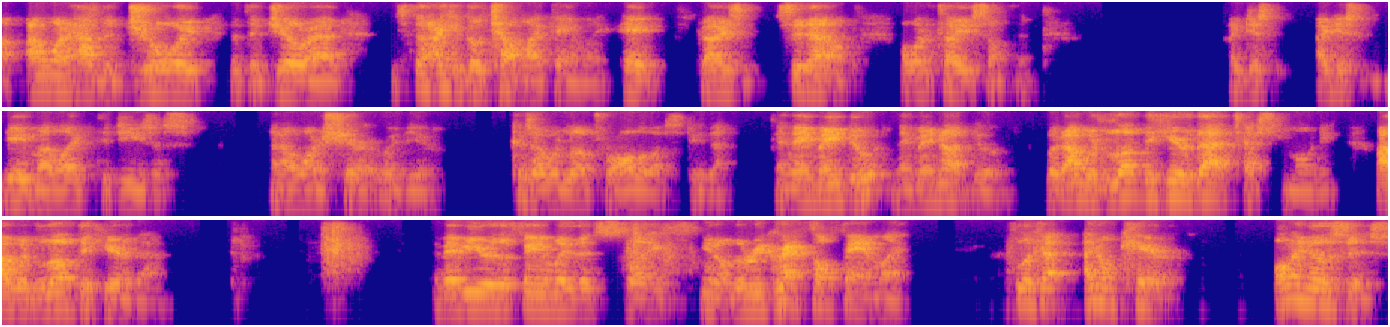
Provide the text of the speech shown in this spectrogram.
I want to have the joy that the jailer had so that I could go tell my family, hey, guys, sit down. I want to tell you something. I just I just gave my life to Jesus and I want to share it with you because I would love for all of us to do that. And they may do it, they may not do it, but I would love to hear that testimony. I would love to hear that. Maybe you're the family that's like, you know, the regretful family. Look, I, I don't care. All I know is this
